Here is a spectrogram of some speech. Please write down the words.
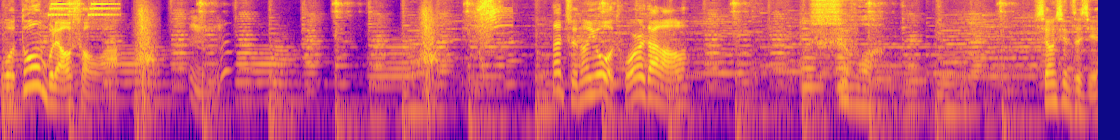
我动不了手啊。嗯。那只能由我徒儿代劳了。师傅，相信自己。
